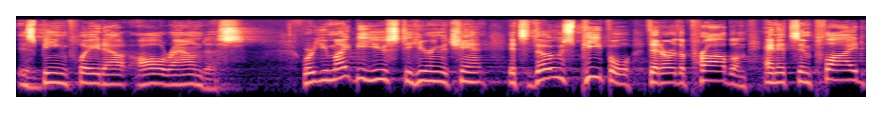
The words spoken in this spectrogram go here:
is being played out all around us. Where you might be used to hearing the chant, it's those people that are the problem, and it's implied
